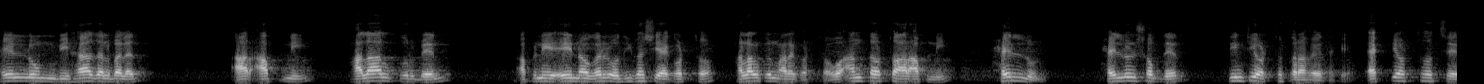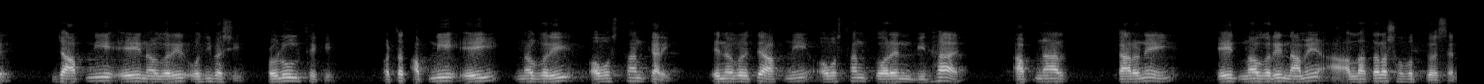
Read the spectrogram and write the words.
হেল্লুম বিহাজ আল বালাদ। আর আপনি হালাল করবেন। আপনি এই নগরের অধিবাসী এক অর্থ, হালাল করুন আরেক অর্থ। ও আন্তা অর্থ আর আপনি হেল্লুন। হেল্লুন শব্দের তিনটি অর্থ করা হয়ে থাকে। একটি অর্থ হচ্ছে যে আপনি এই নগরীর অধিবাসী, হলুল থেকে। অর্থাৎ আপনি এই নগরী অবস্থানকারী। এই নগরীতে আপনি অবস্থান করেন বিধায় আপনার কারণেই এই নগরীর নামে আল্লাহ তালা শপথ করেছেন।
